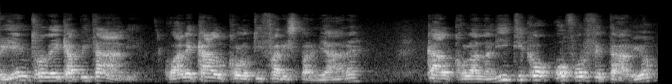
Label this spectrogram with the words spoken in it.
Rientro dei capitali. Quale calcolo ti fa risparmiare? Calcolo analitico o forfettario?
